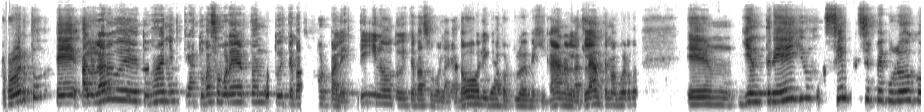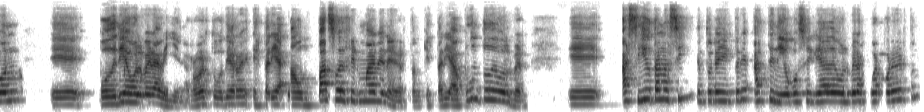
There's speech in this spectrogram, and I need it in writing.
Roberto, eh, a lo largo de tus años, tras tu paso por Everton, tuviste paso por Palestino, tuviste paso por la Católica, por Clubes Mexicanos, el Atlante, me acuerdo. Eh, y entre ellos siempre se especuló con eh, podría volver a Viña. Roberto Gutiérrez estaría a un paso de firmar en Everton, que estaría a punto de volver. Eh, ¿Ha sido tan así en tu trayectoria? ¿Has tenido posibilidad de volver a jugar por Everton?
